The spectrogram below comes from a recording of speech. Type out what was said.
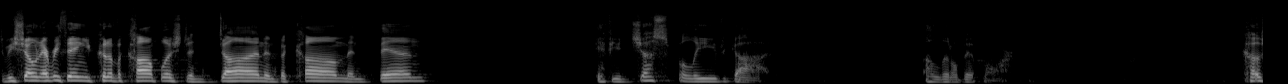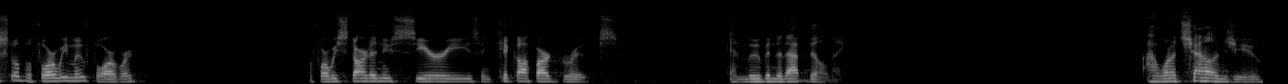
To be shown everything you could have accomplished and done and become and been if you just believed God a little bit more. Coastal, before we move forward, before we start a new series and kick off our groups and move into that building, I want to challenge you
